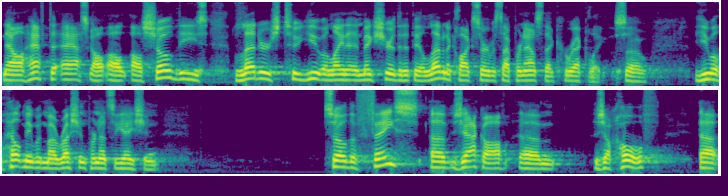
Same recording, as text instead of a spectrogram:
Now, I'll have to ask, I'll, I'll, I'll, show these letters to you, Elena, and make sure that at the 11 o'clock service I pronounce that correctly. So you will help me with my Russian pronunciation. So the face of Jakov, um, Zhakov uh,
